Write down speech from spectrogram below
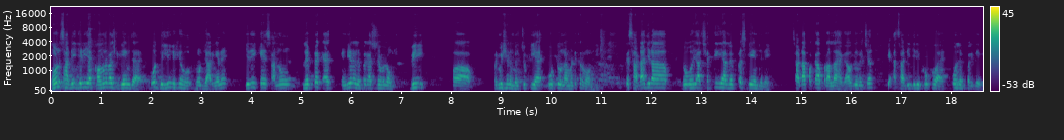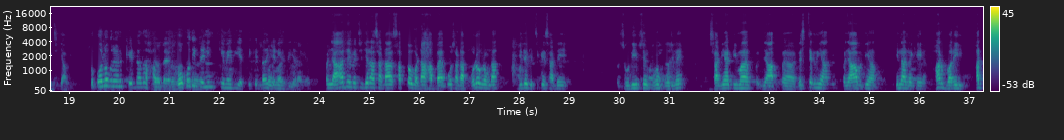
ਹੁਣ ਸਾਡੀ ਜਿਹੜੀ ਹੈ ਕਾਮਨਵੈਲਥ ਗੇਮਸ ਹੈ ਉਹ ਦਿੱਲੀ ਵਿਖੇ ਹੋ- ਹੋਣ ਜਾ ਰਹੀਆਂ ਨੇ ਜਿਹੜੀ ਕਿ ਸਾਨੂੰ 올림픽 ਐ- ਇੰਡੀਅਨ 올림픽 ਐਸੋਸੀਏਸ਼ਨ ਵੱਲੋਂ ਵੀ ਪਰਮਿਸ਼ਨ ਮਿਲ ਚੁੱਕੀ ਹੈ ਉਹ ਟੂਰਨਾਮੈਂਟ ਕਰਵਾਉਣ ਦੀ। ਤੇ ਸਾਡਾ ਜਿਹੜਾ 2036 ਦੀਆਂ 올림픽ਸ ਗੇਮਸ ਨੇ ਸਾਡਾ ਪੱਕਾ ਉਪਰਾਲਾ ਹੈਗਾ ਉਹਦੇ ਵਿੱਚ ਕਿ ਸਾਡੀ ਜਿਹੜੀ ਖੋ-ਖੋ ਹੈ 올림픽 ਦੇ ਵਿੱਚ ਜਾਵੇ। ਸੋ ਪੋਲੋ ਗ੍ਰੈਂਡ ਖੇਡਾਂ ਦਾ ਹੱਬ ਹੈ। ਖੋ-ਖੋ ਦੀ ਟ੍ਰੇਨਿੰਗ ਕਿਵੇਂ ਦੀ ਇੱਥੇ? ਕਿੱਦਾਂ ਦੀ ਟ੍ਰੇਨਿੰਗ ਦਿੱਤੀ ਹੈ? ਪੰਜਾਬ ਦੇ ਵਿੱਚ ਜਿਹੜਾ ਸਾਡਾ ਸਭ ਤੋਂ ਵੱਡਾ ਹੱਬ ਹੈ ਉਹ ਸਾਡਾ ਪੋਲੋ ਗਰਾਊਂਡ ਆ ਜਿਹਦੇ ਵਿੱਚ ਕਿ ਸਾਡੇ ਸੁਦੀਪ ਸਿੰਘ ਖੋ ਕੋਚ ਨੇ ਸਾਡੀਆਂ ਟੀਮਾਂ ਪੰਜਾਬ ਡਿਸਟ੍ਰਿਕਟ ਦੀਆਂ ਪੰਜਾਬ ਦੀਆਂ ਜਿਨ੍ਹਾਂ ਨੇ ਕਿ ਹਰ ਵਾਰੀ ਹਰ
